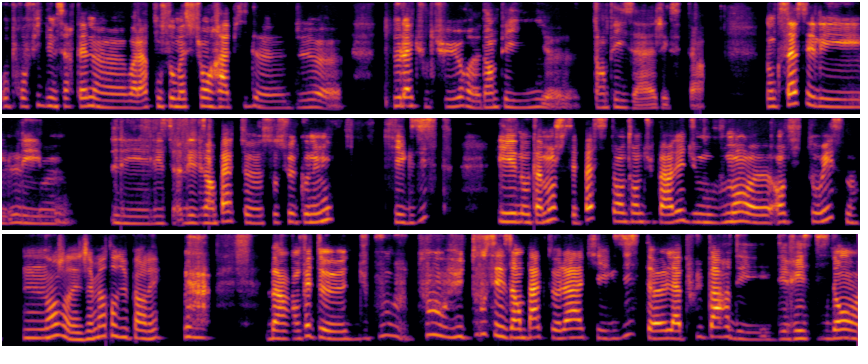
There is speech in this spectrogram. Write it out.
au profit d'une certaine euh, voilà, consommation rapide euh, de, de la culture, d'un pays, d'un paysage, etc. Donc ça, c'est les, les, les, les, impacts socio-économiques qui existent. Et notamment, je ne sais pas si tu as entendu parler du mouvement anti-tourisme. Non, j'en ai jamais entendu parler. ben, en fait, du coup, tout, vu tous ces impacts-là qui existent, la plupart des, des résidents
